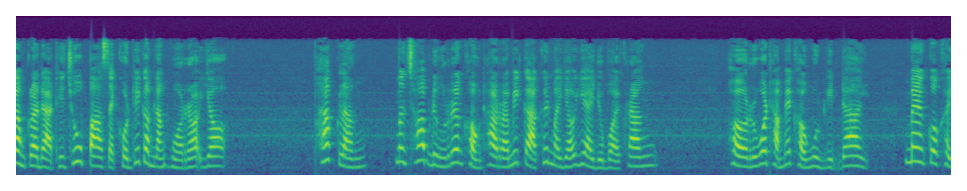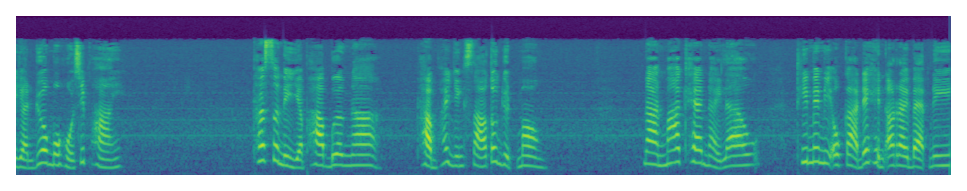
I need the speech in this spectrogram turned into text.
กำกระดาษทิชชู่ปาใส่คนที่กำลังหัวเราะเยาะพักหลังมันชอบดึงเรื่องของทารามิกาขึ้นมาเย้าแย่อยู่บ่อยครั้ง พอรู้ว่าทำให้เขาหงุดหงิดได้ แม่ก็ขยันยั่วโมโหชิบหาย ทัศนียภาพเบื้องหน้าทำให้หญิงสาวต้องหยุดมอง นานมากแค่ไหนแล้ว ที่ไม่มีโอกาสได้เห็นอะไรแบบนี้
